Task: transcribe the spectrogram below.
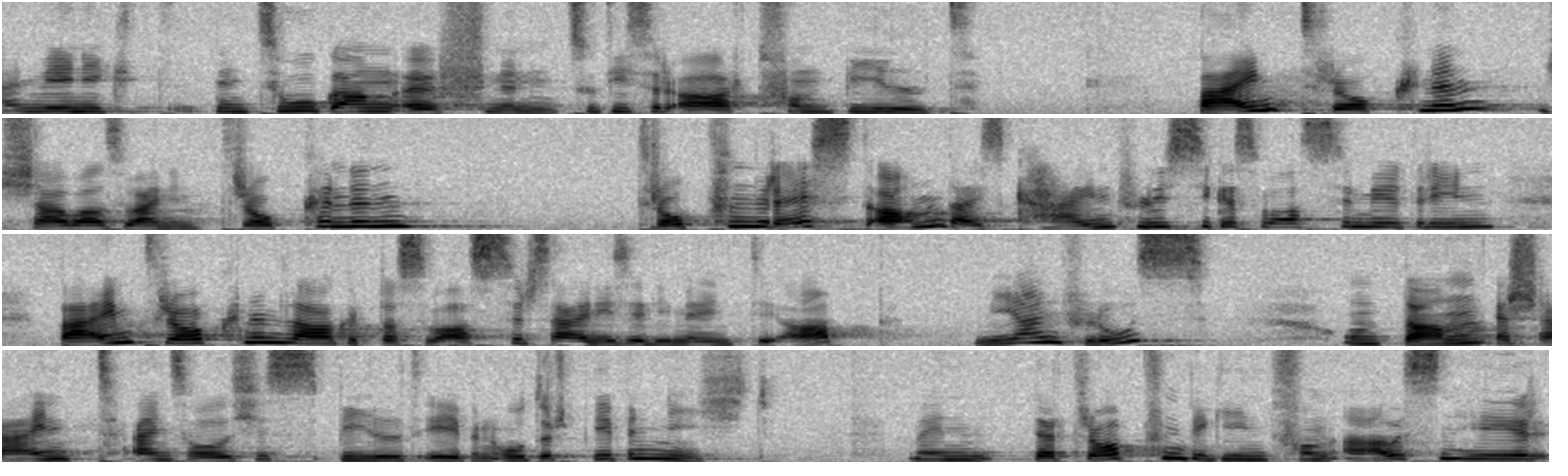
ein wenig den Zugang öffnen zu dieser Art von Bild. Beim Trocknen, ich schaue also einen trockenen Tropfenrest an, da ist kein flüssiges Wasser mehr drin. Beim Trocknen lagert das Wasser seine Sedimente ab, wie ein Fluss, und dann erscheint ein solches Bild eben oder eben nicht. Wenn der Tropfen beginnt von außen her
